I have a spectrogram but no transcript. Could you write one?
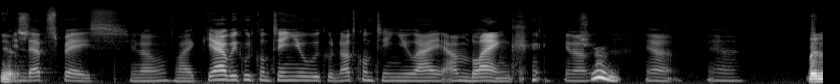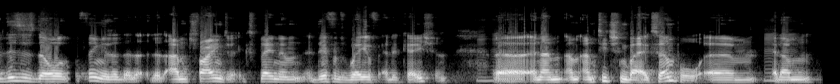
in that space you know? Like yeah we could continue we could not continue. I i'm blank you know? Sure. yeah yeah. But this is the whole thing is that, that, that I'm trying to explain them a different way of education, uh, and I'm, I'm I'm teaching by example, um, and I'm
